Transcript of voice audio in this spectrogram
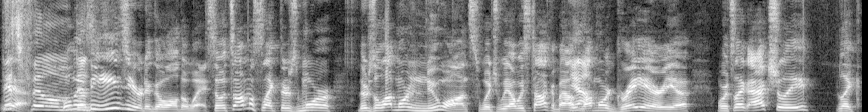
this Yeah. film. Well, it'd be easier to go all the way. So it's almost like there's more. There's a lot more nuance, which we always talk about. Yeah. A lot more gray area, where it's like actually, like,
